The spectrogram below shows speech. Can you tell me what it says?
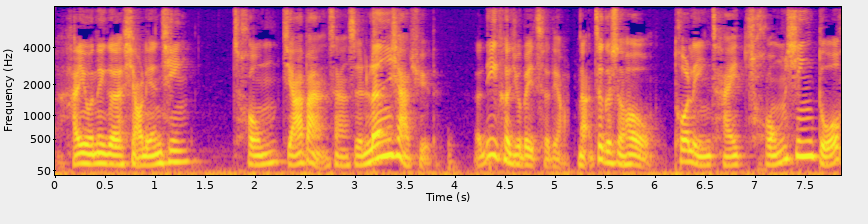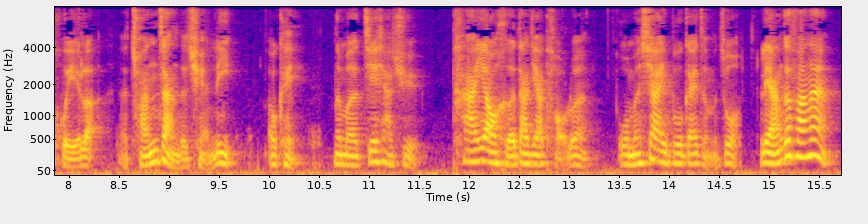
还有那个小年轻从甲板上是扔下去的，立刻就被吃掉。那这个时候托林才重新夺回了船长的权利。OK，那么接下去他要和大家讨论我们下一步该怎么做，两个方案。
